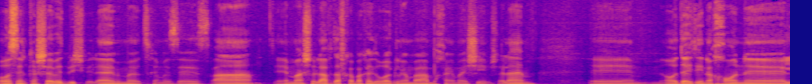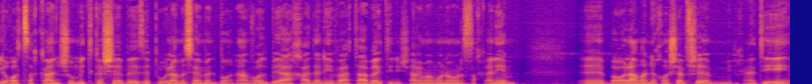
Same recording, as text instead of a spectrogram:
אוזן קשבת בשבילם, אם היו צריכים איזו עזרה, אה, משהו לאו דווקא בכדורגל, גם בחיים האישיים שלהם. אה, מאוד הייתי נכון אה, לראות שחקן שהוא מתקשה באיזה פעולה מסוימת, בואו נעבוד ביחד, אני ואתה, והייתי נשאר עם המון המון שחקנים. בעולם אני חושב שמבחינתי,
